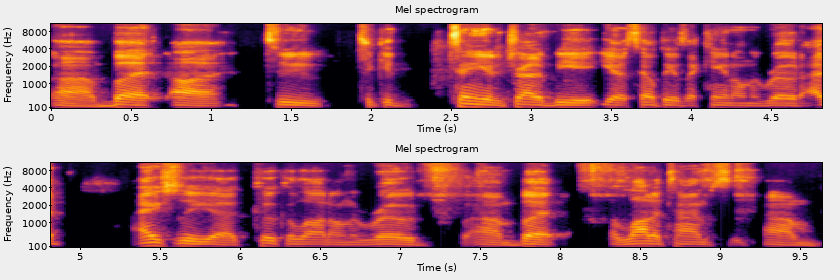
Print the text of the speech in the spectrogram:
uh but uh to to continue to try to be you know, as healthy as i can on the road. I i actually uh, cook a lot on the road um but a lot of times um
